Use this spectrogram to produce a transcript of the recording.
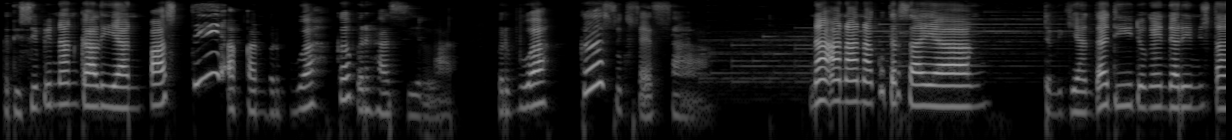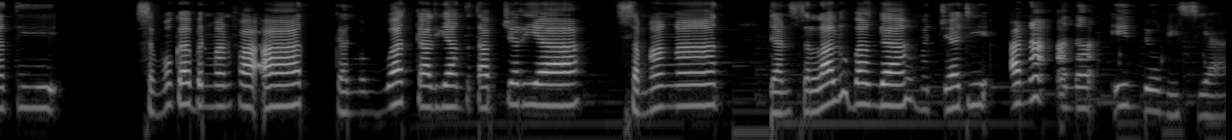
kedisiplinan kalian pasti akan berbuah keberhasilan, berbuah kesuksesan. Nah, anak-anakku tersayang, demikian tadi dongeng dari Mistati. Semoga bermanfaat dan membuat kalian tetap ceria, semangat, dan selalu bangga menjadi anak-anak Indonesia.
